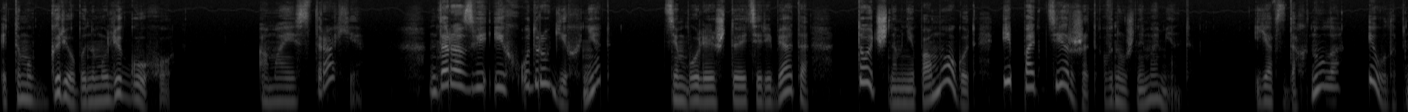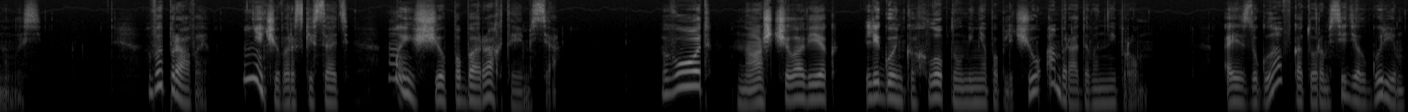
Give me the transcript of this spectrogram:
этому грёбаному лягуху. А мои страхи? Да разве их у других нет? — тем более, что эти ребята точно мне помогут и поддержат в нужный момент. Я вздохнула и улыбнулась. Вы правы, нечего раскисать, мы еще побарахтаемся. Вот наш человек, легонько хлопнул меня по плечу обрадованный Бром. А из угла, в котором сидел Гурим,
